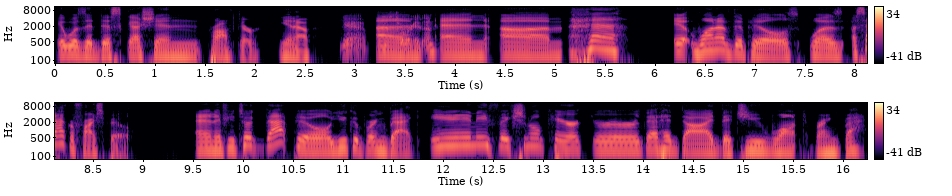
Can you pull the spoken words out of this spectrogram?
it was a discussion prompter you know yeah, um, then. and um it one of the pills was a sacrifice pill and if you took that pill you could bring back any fictional character that had died that you want to bring back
